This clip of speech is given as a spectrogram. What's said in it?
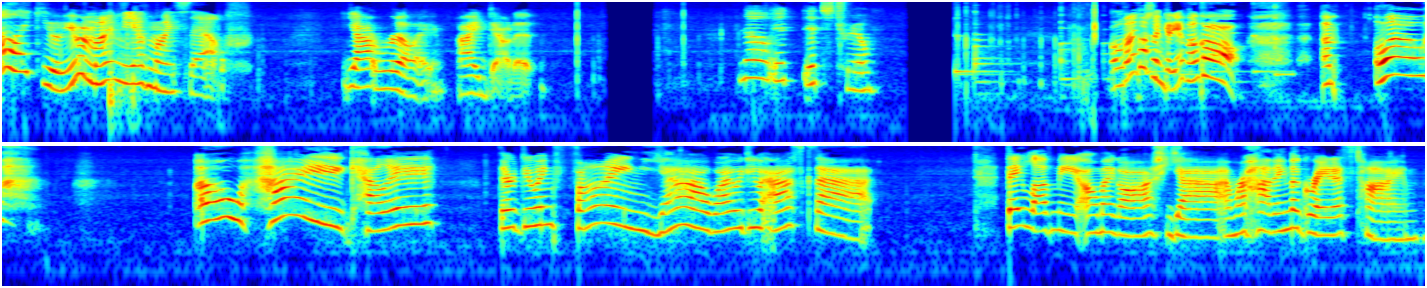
I like you. You remind me of myself. Yeah, really. I doubt it. No, it it's true. Oh my gosh, I'm getting a phone call. Um, hello? Oh, hi, Kelli. They're doing fine. Yeah, why would you ask that? They love me. Oh my gosh, yeah, and we're having the greatest time.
